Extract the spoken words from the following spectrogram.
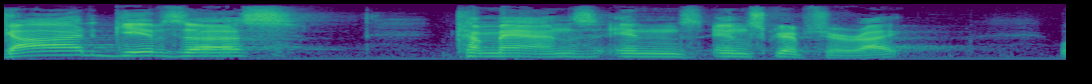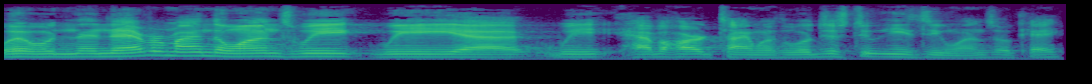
God gives us commands in, in Scripture, right? Well, never mind the ones we, we, uh, we have a hard time with. We'll just do easy ones, okay?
